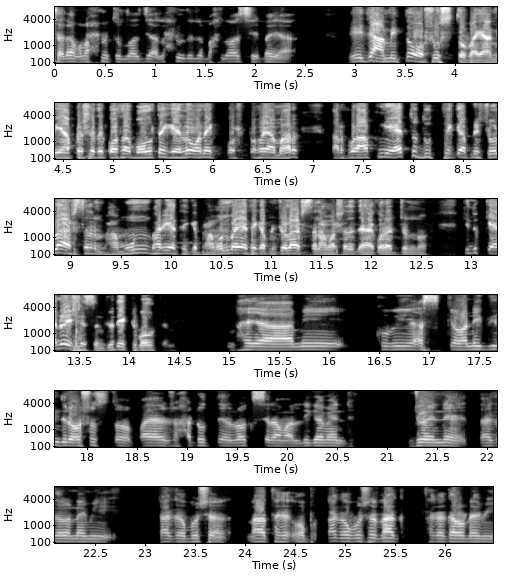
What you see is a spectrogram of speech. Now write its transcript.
সালাম রহমতুল্লাহ। জি আলহামদুলিল্লাহ ভালো আছি ভাইয়া। এই যে আমি তো অসুস্থ ভাই আমি আপনার সাথে কথা বলতে গেলে অনেক কষ্ট হয় আমার। তারপর আপনি এত দূর থেকে আপনি চলে আসছেন ভ্রমণবাড়িয়া থেকে ভ্রমণবাড়িয়া থেকে আপনি চলে আসছেন আমার সাথে দেখা করার জন্য। কিন্তু কেন এসেছেন যদি একটু বলতেন? ভাইয়া আমি খুবই আজকে অনেক দিন ধরে অসুস্থ পায়ের হাঁটুতে রক্সের আমার লিগামেন্ট জয়েন্টে তার কারণে আমি টাকা পয়সা না থাকা টাকা পয়সা না থাকার কারণে আমি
